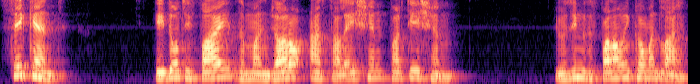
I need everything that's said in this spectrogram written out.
Second, identify the Manjaro installation partition using the following command line.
